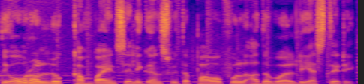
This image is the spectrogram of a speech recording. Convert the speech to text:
The overall look combines elegance with a powerful otherworldly aesthetic.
